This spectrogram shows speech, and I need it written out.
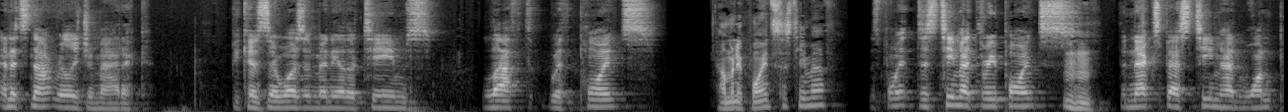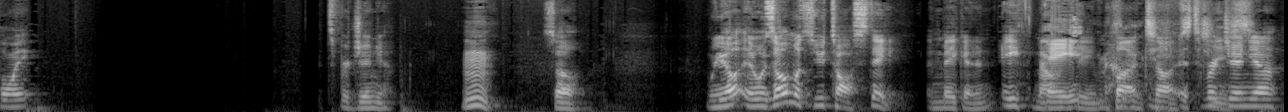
And it's not really dramatic because there wasn't many other teams left with points. How many points does this team have? This point, this team had three points. Mhm. The next best team had one point. It's Virginia. Mm. So we it was almost Utah State and make it an eighth mountain Eight team, but no, it's jeez. Virginia.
